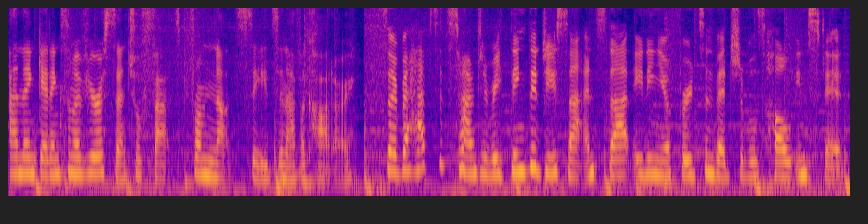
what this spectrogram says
and then getting some of your essential fats from nuts, seeds, and avocado. So perhaps it's time to rethink the juicer and start eating your fruits and vegetables whole instead.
